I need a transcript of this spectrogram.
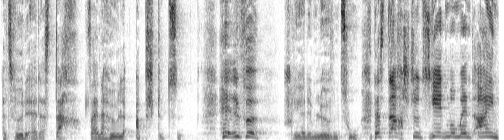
als würde er das Dach seiner Höhle abstützen. Hilfe! schrie er dem Löwen zu. Das Dach stürzt jeden Moment ein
